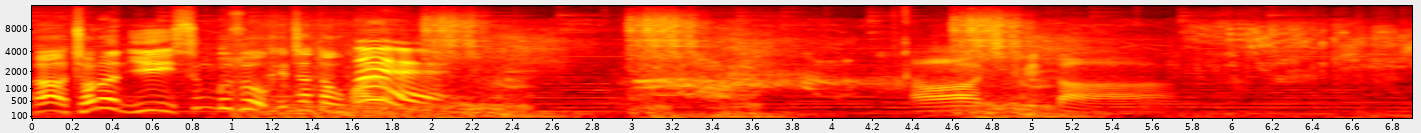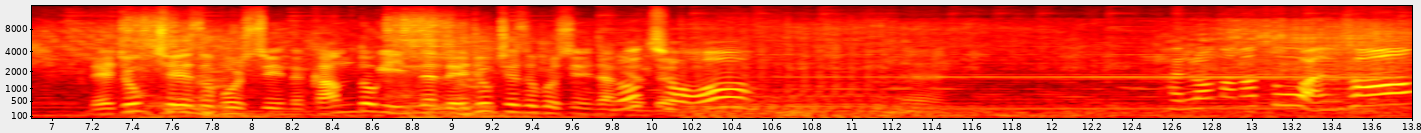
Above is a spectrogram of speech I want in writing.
아 저는 이 승부수 괜찮다고 봐요. 네. 아 재밌다. 레종체에서 볼 수 있는 감독이 있는 레종체에서 볼 수 있는 장면들. 그렇죠. 네. 파일럿 하나 또 완성.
